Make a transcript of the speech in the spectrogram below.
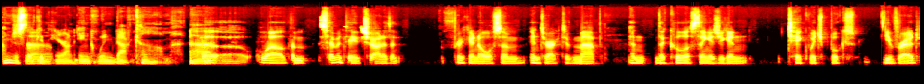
I'm just looking uh, here on inkwing.com. Uh, Uh, well, the 17th Shard is a freaking awesome interactive map. And the coolest thing is you can tick which books you've read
